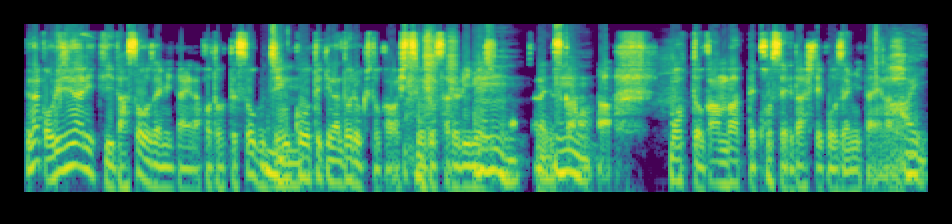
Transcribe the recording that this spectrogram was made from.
でなんかオリジナリティ出そうぜみたいなことってすごく人工的な努力とかを必要とされるイメージなんじゃないですか。うんなんかもっと頑張って個性出していこうぜみたいな。はい。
